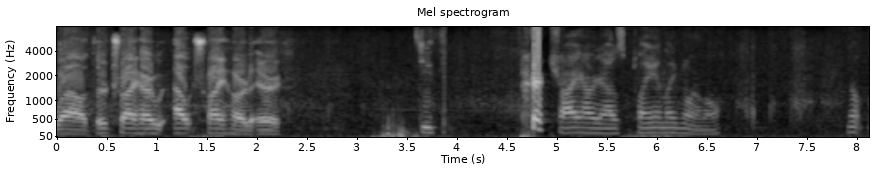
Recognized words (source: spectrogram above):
Wow, they're try hard, out try hard, Eric. Do you th try hard? I was playing like normal. Nope,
